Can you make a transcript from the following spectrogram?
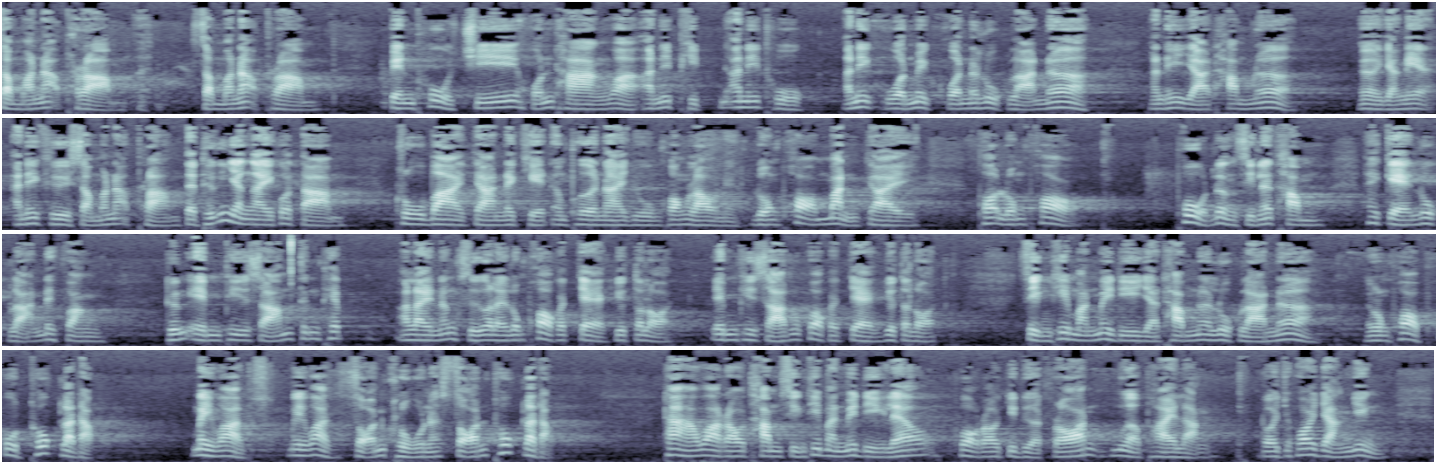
สมณะพราหมณ์ สมณะพราหมณ์ เป็นผู้ชี้หนทางว่าอันนี้ผิดอันนี้ถูก อันนี้ควรไม่ควรนะลูกหลานเนอะอันนี้อย่าทำเนอะ เอออย่างนี้อันนี้คือสมณพราหมณ์แต่ถึงยังไงก็ตาม ครูบาอาจารย์ในเขตอำเภอนายูงของเราเนี่ยหลวงพ่อมั่นใจ เพราะหลวงพ่อพูดเรื่องศีลธรรม ให้แก่ลูกหลานได้ฟัง ถึง MP3 ถึงเทปอะไรหนังสืออะไรหลวงพ่อก็แจกอยู่ตลอด MP3 หลวงพ่อก็แจกอยู่ตลอด สิ่งที่มันไม่ดีอย่าทำเนอะลูกหลานเนอะหลวงพ่อพูดทุกระดับ ไม่ว่าไม่ว่าสอนครูนะสอนทุกระดับ ถ้าหาว่าเราทำสิ่งที่มันไม่ดีแล้ว พวกเราจะเดือดร้อนเมื่อภายหลัง โดยเฉพาะอย่างยิ่ง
